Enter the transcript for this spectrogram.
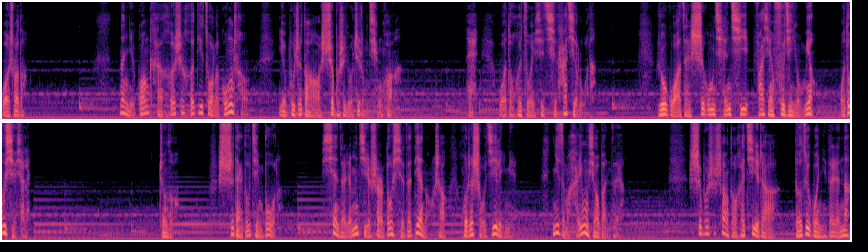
我说道。那你光看何时何地做了工程，也不知道是不是有这种情况啊？哎，我都会做一些其他记录的。如果在施工前期发现附近有庙，我都写下来。郑总，时代都进步了，现在人们记事儿都写在电脑上或者手机里面，你怎么还用小本子呀？是不是上头还记着得罪过你的人呢？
